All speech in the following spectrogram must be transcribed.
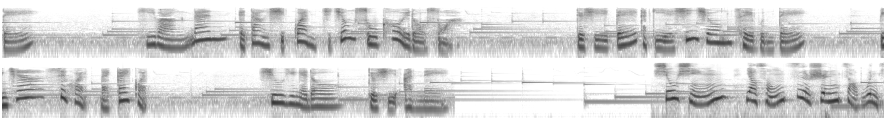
题，希望咱会当习惯一种思考的路线，就是伫家己的心上找问题，并且设法来解决。修行的路。就是安内，修行要从自身找问题。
